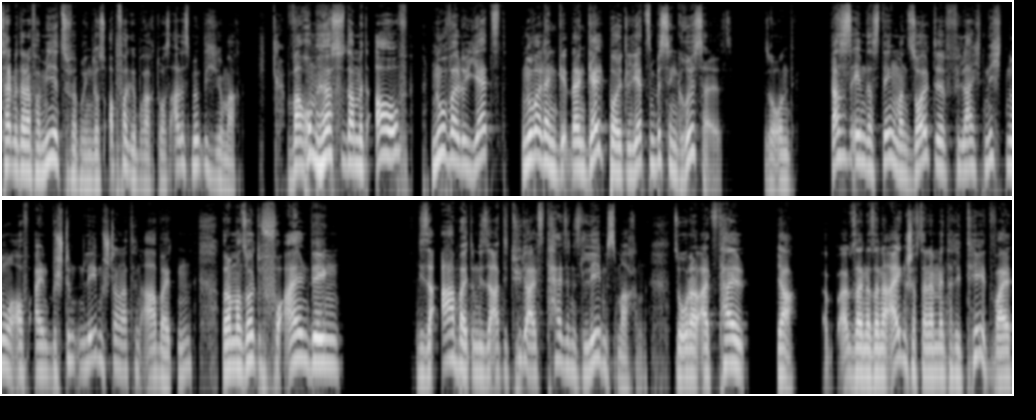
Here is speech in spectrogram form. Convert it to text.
Zeit mit deiner Familie zu verbringen. Du hast Opfer gebracht, du hast alles Mögliche gemacht. Warum hörst du damit auf, nur weil du jetzt nur weil dein, dein Geldbeutel jetzt ein bisschen größer ist. So, und das ist eben das Ding. Man sollte vielleicht nicht nur auf einen bestimmten Lebensstandard hin arbeiten, sondern man sollte vor allen Dingen diese Arbeit und diese Attitüde als Teil seines Lebens machen. So, oder als Teil, ja, seiner, seiner Eigenschaft, seiner Mentalität, weil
